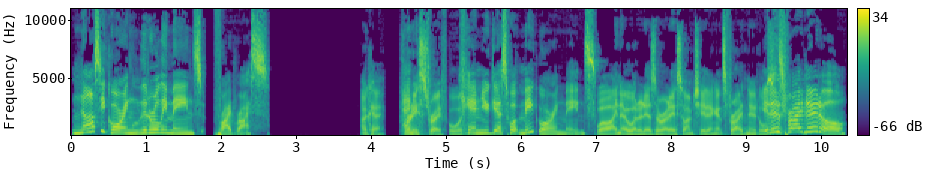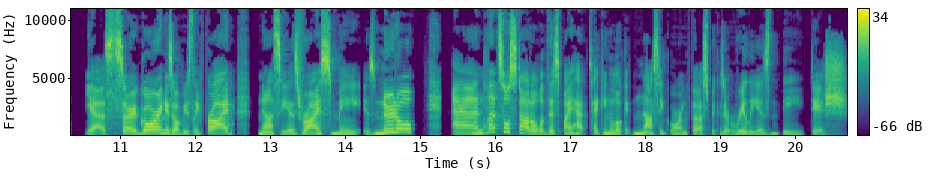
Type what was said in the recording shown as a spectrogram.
nasi goreng literally means fried rice Okay. Pretty And straightforward. Can you guess what mee goreng means? well, I know what it is already, so I'm cheating. It's fried noodles. It is fried noodle. Yes. So goreng is obviously fried, nasi is rice, mee is noodle. And let's all start all of this by ha- taking a look at nasi goreng first because it really is the dish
